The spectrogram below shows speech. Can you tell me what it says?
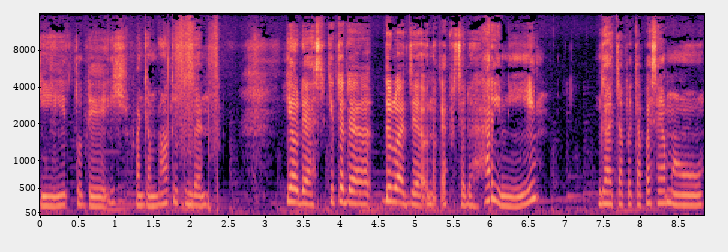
Gitu deh. Ih panjang banget itu Ben ya udah kita udah dulu aja untuk episode hari ini. Nggak capek-capek saya mau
